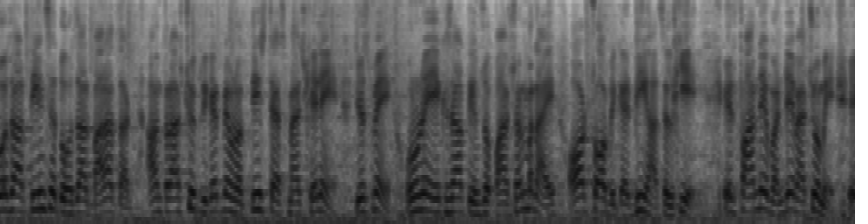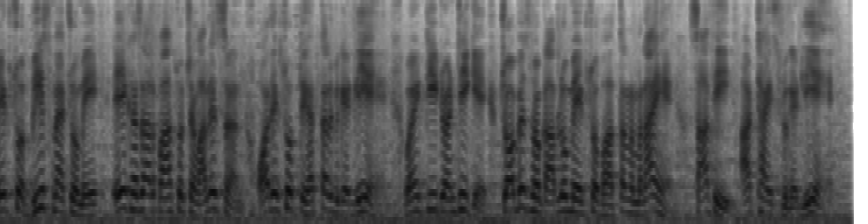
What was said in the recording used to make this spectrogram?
2003 से 2012 तक अंतर्राष्ट्रीय क्रिकेट में उनतीस टेस्ट मैच खेले, जिसमें उन्होंने 1305 रन बनाए और 100 विकेट भी हासिल किए। इरफान ने वनडे मैचों में 120 मैचों में 1544 रन और एक सौ तिहत्तर विकेट लिए हैं। वहीं टी के 24 मुकाबलों में एक सौ बहत्तर रन बनाए हैं, साथ ही 28 विकेट लिए हैं।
